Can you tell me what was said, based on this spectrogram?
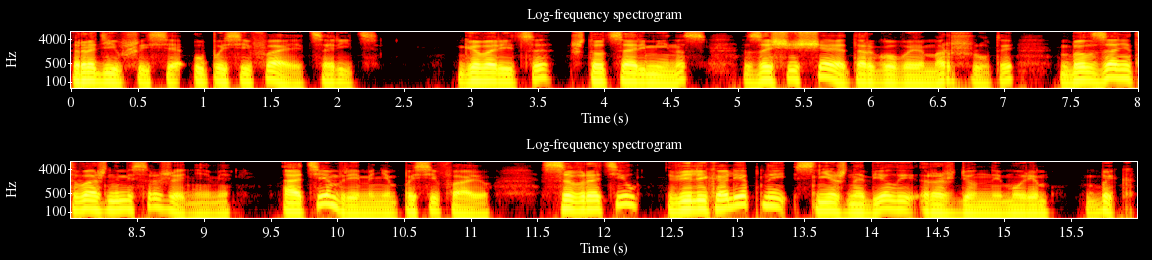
родившийся у Пасифаи, царицы. Говорится, что царь Минос, защищая торговые маршруты, был занят важными сражениями, а тем временем Пасифаю совратил великолепный снежно-белый, рожденный морем, бык.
